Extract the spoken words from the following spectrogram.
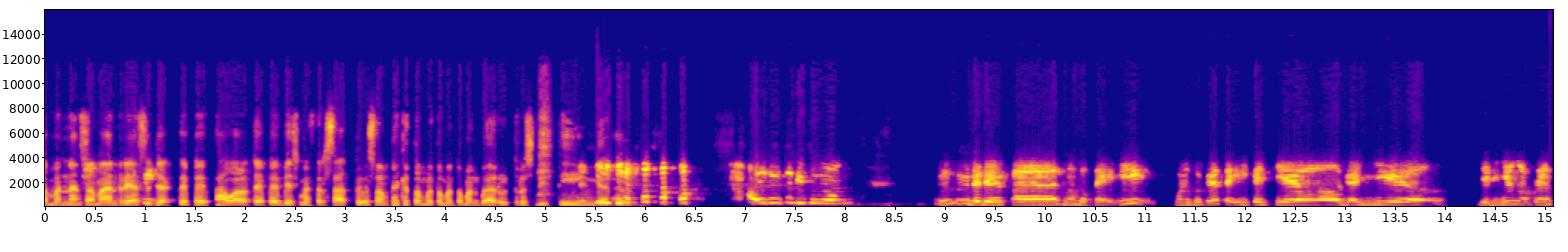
Temenan sama Andrea Tapi- sejak TP, awal TPB semester 1 sampai ketemu teman-teman baru terus ditinggal. habis itu dibuang. Terus udah deh pas masuk TI masuknya TI kecil ganjil. Jadinya nggak pernah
